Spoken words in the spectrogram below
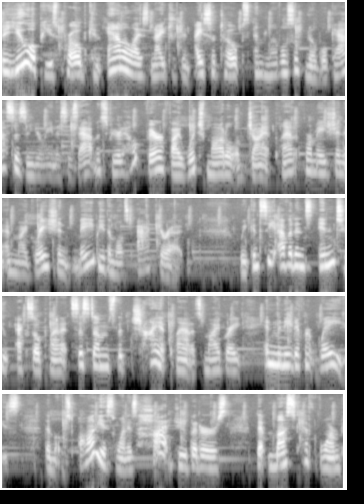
The UOP's probe can analyze nitrogen isotopes and levels of noble gases in Uranus's atmosphere to help verify which model of giant planet formation and migration may be the most accurate we can see evidence into exoplanet systems that giant planets migrate in many different ways. The most obvious one is hot Jupiters that must have formed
